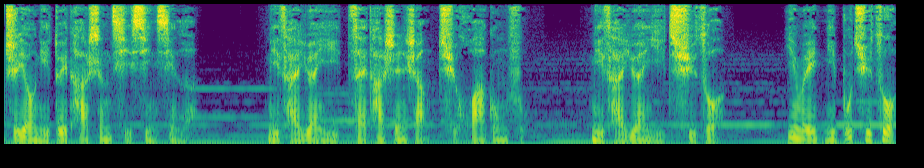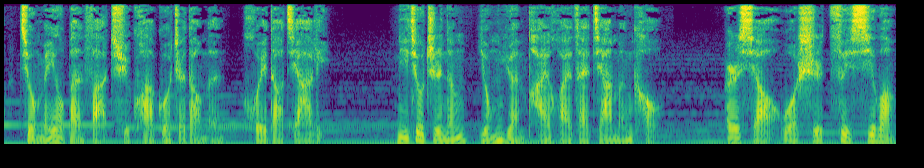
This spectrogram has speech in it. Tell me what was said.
只有你对他升起信心了，你才愿意在他身上去花功夫，你才愿意去做，因为你不去做，就没有办法去跨过这道门回到家里，你就只能永远徘徊在家门口。而小我是最希望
